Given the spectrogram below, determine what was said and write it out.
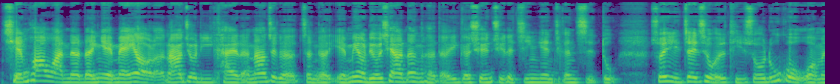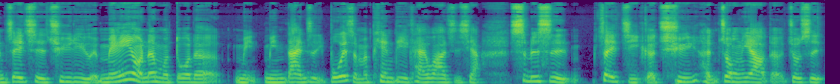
钱花完了，人也没有了，然后就离开了，然后这个整个也没有留下任何的一个选举的经验跟制度。所以这次我就提说，如果我们这次区立委没有那么多的名名单，自己不会什么遍地开花之下，是不是这几个区很重要的，就是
